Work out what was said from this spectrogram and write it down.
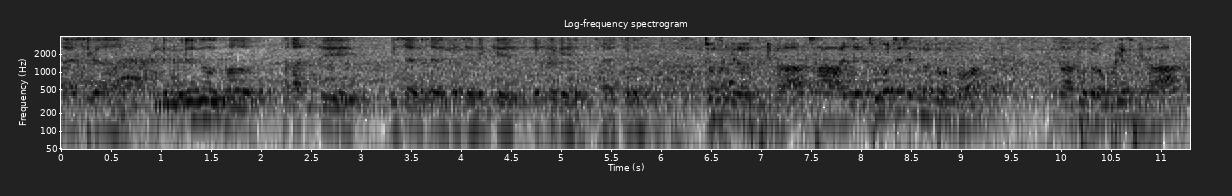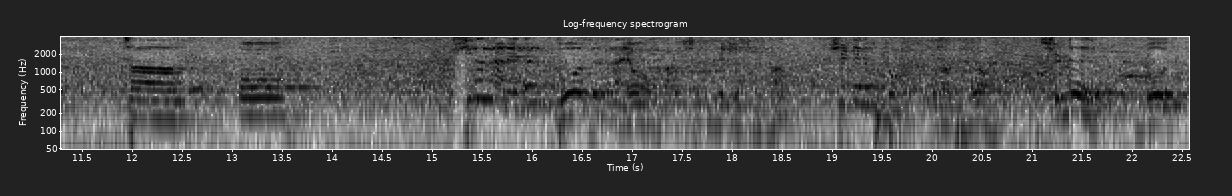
날씨가 근데 그래도 더 다 같이 으쌰으쌰해서 재밌게 예쁘게 잘 찍었습니다. 좋습니다, 좋습니다. 자, 이제 두 번째 질문을 또 한번 자, 보도록 하겠습니다. 자, 어, 쉬는 날에는 무엇을 하나요? 라고 질문해 주셨습니다. 쉴 때는 보통 뭐라고 하세요? 쉴 때 뭐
